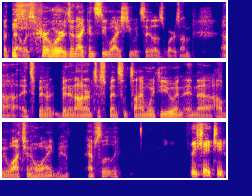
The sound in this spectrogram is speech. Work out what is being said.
but that was her words, and I can see why she would say those words. I'm. Uh, it's been been an honor to spend some time with you, and and uh, I'll be watching Hawaii, man. Absolutely. Appreciate you.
